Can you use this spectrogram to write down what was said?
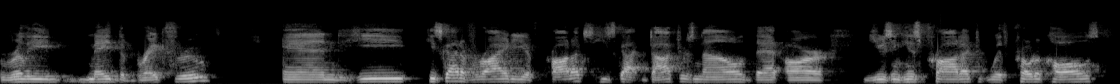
really made the breakthrough. And he he's got a variety of products. He's got doctors now that are using his product with protocols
